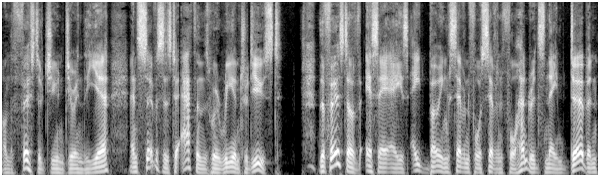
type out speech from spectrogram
on the 1st of June during the year, and services to Athens were reintroduced. The first of SAA's eight Boeing 747-400s, named Durban,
